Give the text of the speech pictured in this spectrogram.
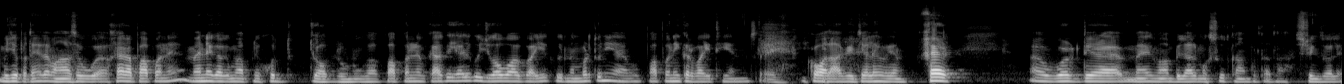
مجھے پتہ نہیں تھا وہاں سے ہوا۔ خیر پاپا نے میں نے کہا کہ میں اپنی خود جاب ڈھونڈوں گا۔ پاپا نے کہا کہ یار کوئی جاب آپ آئی ہے کوئی نمبر تو نہیں آیا؟ وہ پاپا نے کروائی تھی۔ کال آ گئی چلے ہوئے۔ ہم خیر ورک دے رہا ہے میں وہاں بلال مقصود کام کرتا تھا اسٹرنگز والے۔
